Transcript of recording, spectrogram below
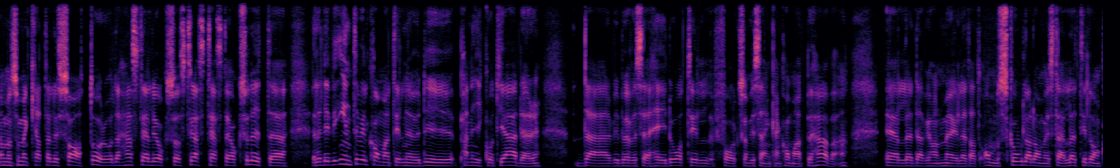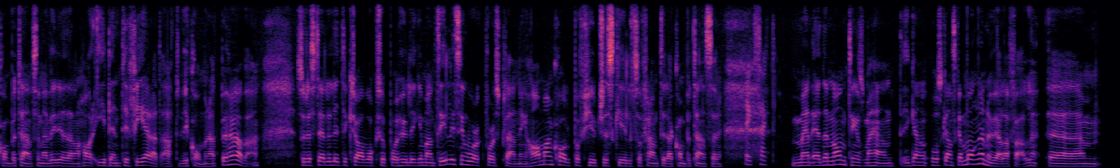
Ja, men som en katalysator. Och det här ställer också, stresstestar också lite. Eller det vi inte vill komma till nu det är panikåtgärder där vi behöver säga hej då till folk som vi sen kan komma att behöva. Eller där vi har en möjlighet att omskola dem istället till de kompetenserna vi redan har identifierat att vi kommer att behöva. Så det ställer lite krav också på hur ligger man till i sin workforce planning? Har man koll på future skills och framtida kompetenser? Exakt. Men är det någonting som har hänt hos ganska många nu i alla fall ehm,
